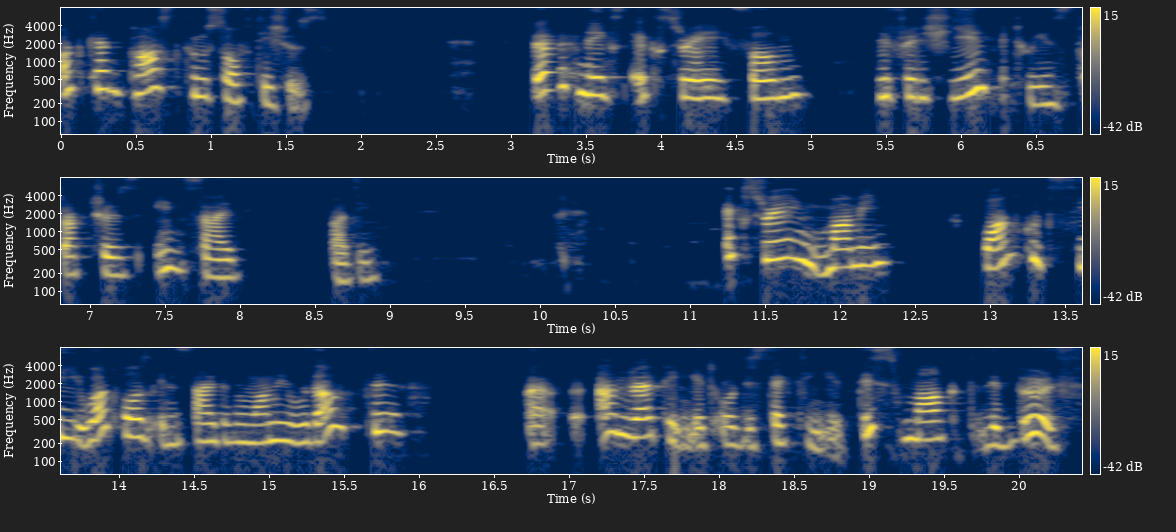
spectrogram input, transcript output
but can pass through soft tissues. That makes X-ray film differentiate between structures inside body. X-raying mummy, one could see what was inside of a mummy without uh, uh, unwrapping it or dissecting it. This marked the birth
